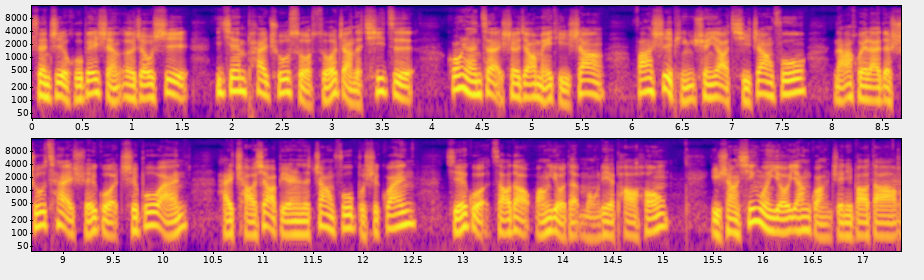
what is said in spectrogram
甚至湖北省鄂州市一间派出所所长的妻子，公然在社交媒体上。发视频炫耀其丈夫拿回来的蔬菜水果吃不完，还嘲笑别人的丈夫不是官，结果遭到网友的猛烈炮轰。以上新闻由央广整理报道。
